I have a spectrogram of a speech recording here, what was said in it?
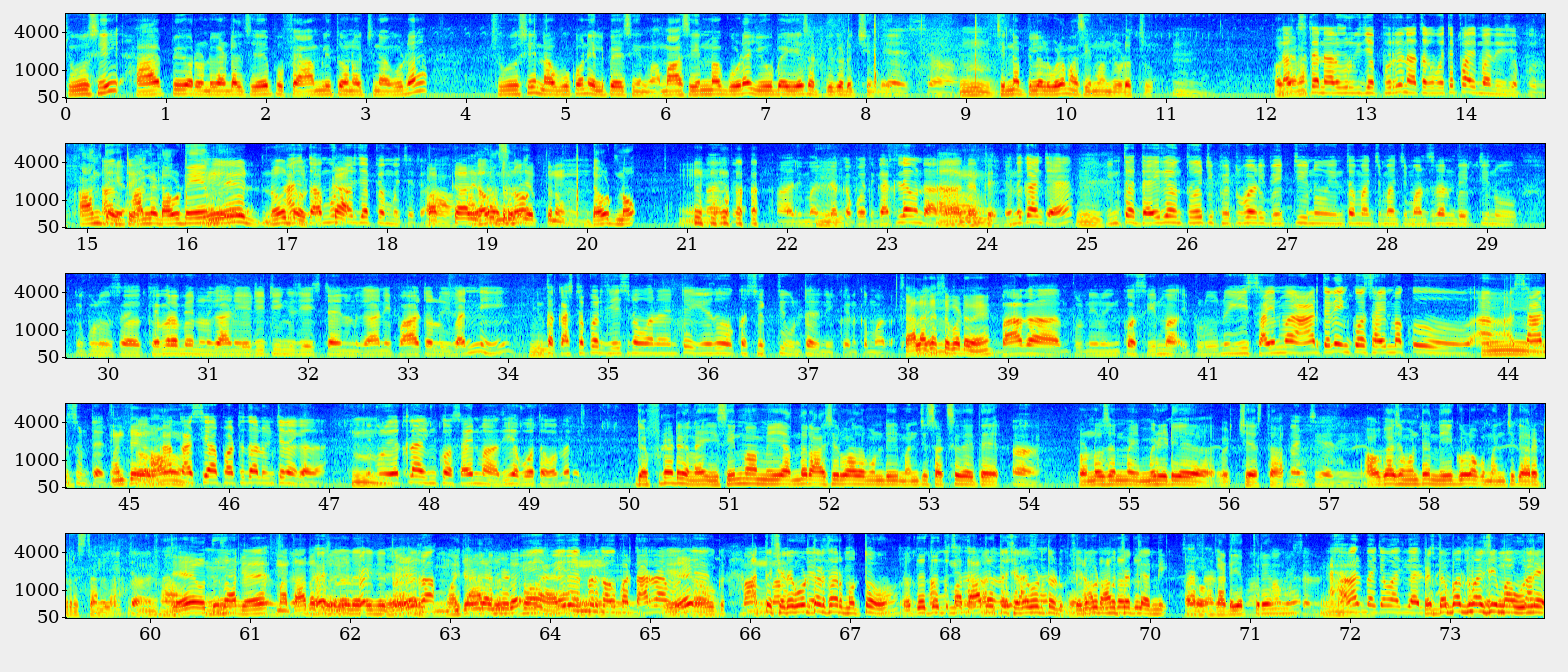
చూసి హ్యాపీగా రెండు గంటల సేపు ఫ్యామిలీతో వచ్చినా కూడా చూసి నవ్వుకొని వెళ్ళిపోయే సినిమా. మా సినిమాకి కూడా యూబైఏ సర్టిఫికేట్ వచ్చింది. చిన్న పిల్లలు కూడా మా సినిమాని చూడొచ్చు. నచ్చితే నలుగురికి చెప్పుర్రి నచ్చకపోతే పది మందికి చెప్పుర్రి. అంతే అందులో డౌట్ ఏం ఏ నో అది దమ్మున్నోడు చెప్పాం ముచ్చట. పక్కా అసలు చెప్తున్నాం. Doubt no. అది మరి లేకపోతే గట్లే ఉండాలి. అంతే. ఎందుకంటే ఇంత ధైర్యం తోటి పెట్టుబడి పెట్టి నువ్వు ఇంత మంచి మంచి మనుషులను పెట్టి నువ్వు ఇప్పుడు కెమెరామెన్ కానీ ఎడిటింగ్ చేసేటాయన కానీ పాటలు ఇవన్నీ ఇంత కష్టపడి చేసినావు అని అంటే ఏదో ఒక శక్తి ఉంటుంది నీకు వెనక మాట చాలా కష్టపడ్డమే బాగా ఇప్పుడు నేను ఇంకో సినిమా ఇప్పుడు నువ్వు ఈ సినిమా ఆడితేనే ఇంకో సినిమాకు ఛాన్స్ ఉంటుంది. అంతే ఆ కసి ఆ పట్టుదల ఉంటేనే కదా. ఇప్పుడు ఎట్లా ఇంకో సినిమా తీయబోతావా మరి? డెఫినెట్గానే ఈ సినిమా మీ అందరి ఆశీర్వాదం ఉండి మంచి సక్సెస్ అయితే ఆ, రెండో సినిమా ఇమ్మీడియట్గా చేస్తా. అవకాశం ఉంటే నీకు కూడా ఒక మంచి క్యారెక్టర్ ఇస్తాను ఇలా. ఏ వద్దు సార్. మా తాత మంచోడు కాదు ఊరుకో. మీరు ఎప్పటికి అవుపడతారా అంత చెడగొడతాడు సార్ మొత్తం. మా తాత అంత చెడగొడతాడు చెడగొట్టు ముచ్చట్లే అన్ని. గట్ట చెప్తారేమో? పెద్ద బద్మాషి మా ఊళ్ళే.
